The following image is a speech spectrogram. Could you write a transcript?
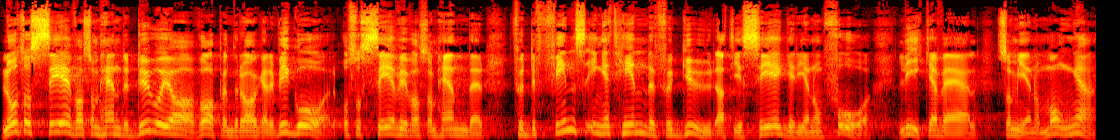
Låt oss se vad som händer, du och jag, vapendragare, vi går och så ser vi vad som händer. För det finns inget hinder för Gud att ge seger genom få, lika väl som genom många.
